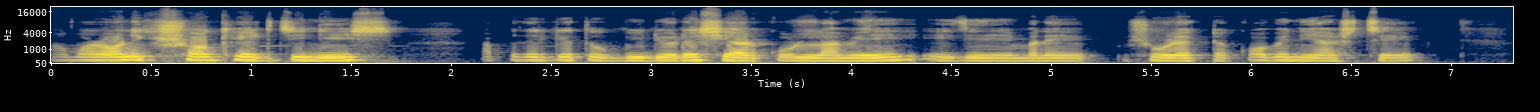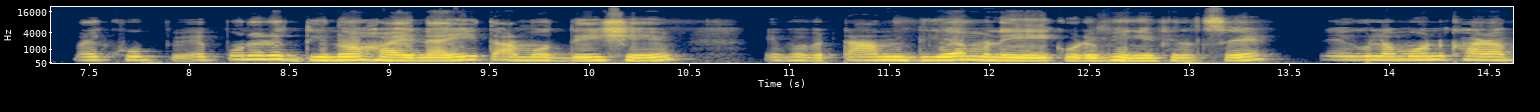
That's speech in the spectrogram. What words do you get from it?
আমার অনেক শখের জিনিস। আপনাদেরকে তো ভিডিওটা শেয়ার করলামই। এই যে মানে শোর একটা কবে নিয়ে আসছে? মানে খুব পনেরো দিনও হয় নাই, তার মধ্যেই সে এভাবে টান দিয়ে মানে এই করে ভেঙে ফেলছে। এগুলো মন খারাপ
